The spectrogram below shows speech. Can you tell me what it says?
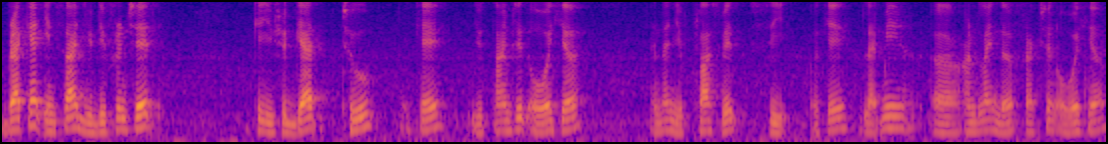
bracket inside you differentiate. Okay you should get 2 okay? You times it over here. And then you plus with c okay? Let me uh, underline the fraction over here.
